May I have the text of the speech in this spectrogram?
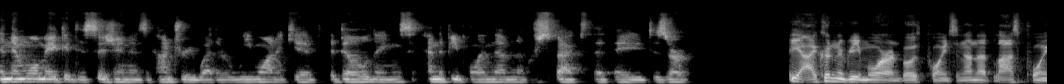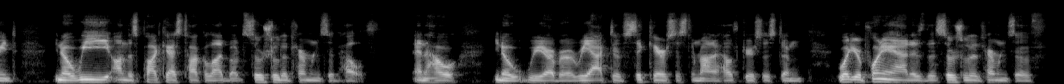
and then we'll make a decision as a country whether we want to give the buildings and the people in them the respect that they deserve. Yeah, I couldn't agree more on both points. And on that last point, you know, we on this podcast talk a lot about social determinants of health and how, you know, we have a reactive sick care system, not a healthcare system. What you're pointing at is the social determinants of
